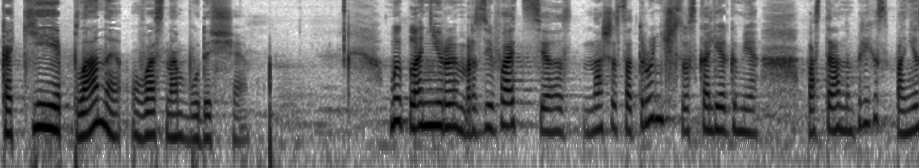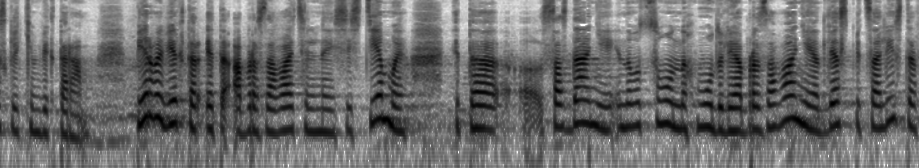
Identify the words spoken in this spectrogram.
Какие планы у вас на будущее? Мы планируем развивать э, наше сотрудничество с коллегами по странам БРИКС по нескольким векторам. Первый вектор – это образовательные системы, это э, создание инновационных модулей образования для специалистов,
